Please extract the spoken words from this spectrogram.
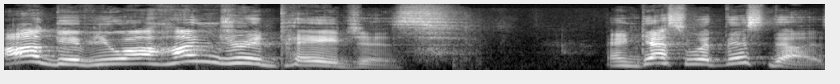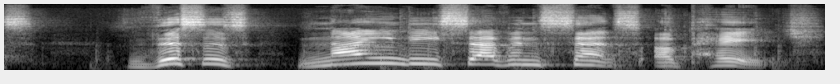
I'll give you 100 pages. And guess what this does? This is 97 cents a page.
